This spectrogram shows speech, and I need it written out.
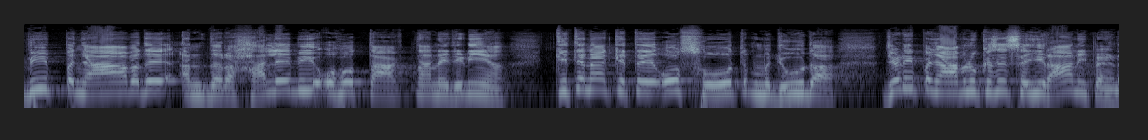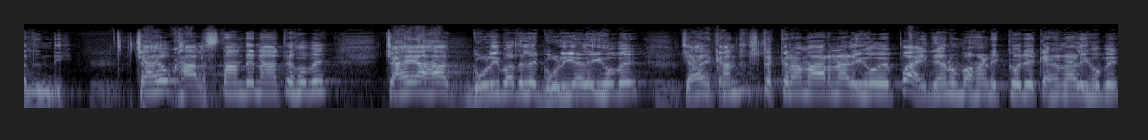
ਵੀ ਪੰਜਾਬ ਦੇ ਅੰਦਰ ਹਾਲੇ ਵੀ ਉਹ ਤਾਕਤਾਂ ਨੇ ਜਿਹੜੀਆਂ ਕਿਤੇ ਨਾ ਕਿਤੇ ਉਹ ਸੋਚ ਮੌਜੂਦ ਆ, ਜਿਹੜੀ ਪੰਜਾਬ ਨੂੰ ਕਿਸੇ ਸਹੀ ਰਾਹ ਨਹੀਂ ਪੈਣ ਦਿੰਦੀ। ਚਾਹੇ ਉਹ ਖਾਲਿਸਤਾਨ ਦੇ ਨਾਂ ਤੇ ਹੋਵੇ, ਚਾਹੇ ਆਹ ਗੋਲੀ ਬਦਲੇ ਗੋਲੀ ਵਾਲੀ ਹੋਵੇ, ਚਾਹੇ ਕੰਧ 'ਚ ਟੱਕਰਾਂ ਮਾਰਨ ਵਾਲੀ ਹੋਵੇ, ਭਾਈਦਿਆਂ ਨੂੰ ਬਾਹਣ ਇੱਕੋ ਜਿਹੇ ਕਹਿਣ ਵਾਲੀ ਹੋਵੇ।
